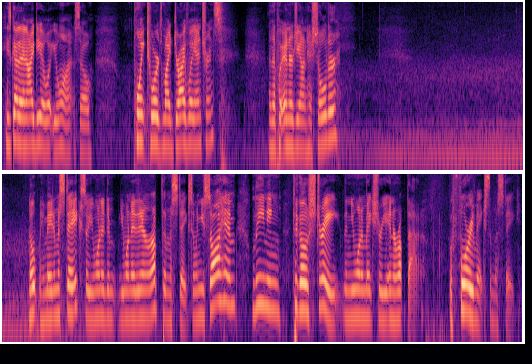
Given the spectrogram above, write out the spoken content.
He's got an idea what you want. So point towards my driveway entrance and then put energy on his shoulder. Nope, he made a mistake, so you wanted to you wanted to interrupt the mistake. So when you saw him leaning to go straight, then you want to make sure you interrupt that before he makes the mistake.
